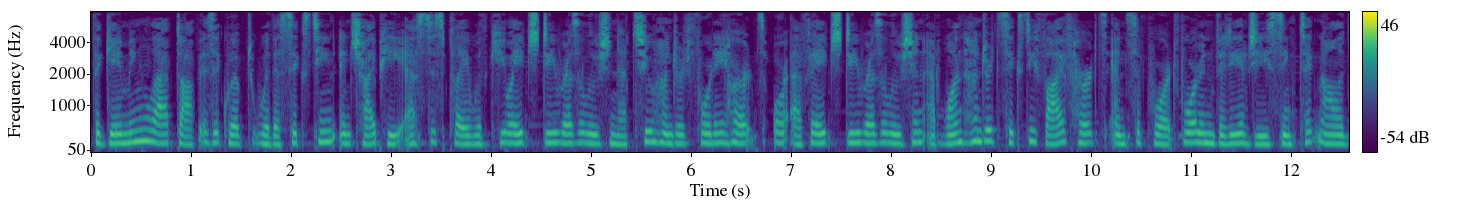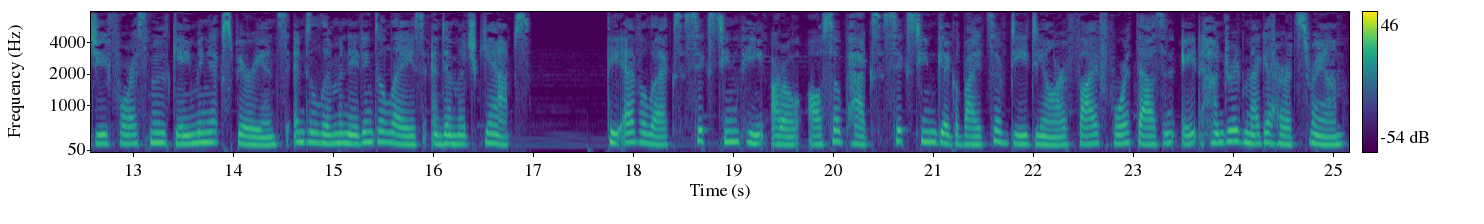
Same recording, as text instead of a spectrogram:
the gaming laptop is equipped with a 16-inch IPS display with QHD resolution at 240Hz or FHD resolution at 165Hz and support for NVIDIA G-Sync technology for a smooth gaming experience and eliminating delays and image gaps. The EVOL X16 PRO also packs 16GB of DDR5 4800 MHz RAM,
